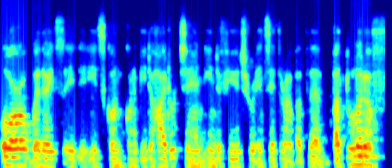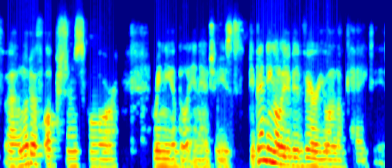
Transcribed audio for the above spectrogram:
or whether it's it, it's going, going to be the hydrogen in the future, etc. But the, but a lot of a lot of options for renewable energies, depending a little bit where you are located.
